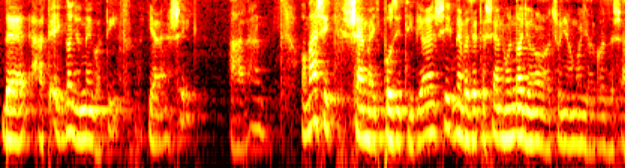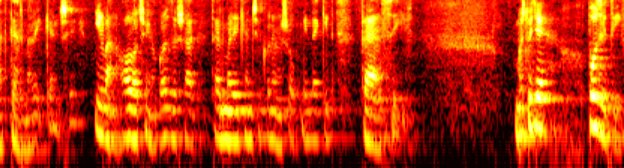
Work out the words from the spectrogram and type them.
de hát egy nagyon negatív jelenség árán. A másik sem egy pozitív jelenség, nevezetesen, hogy nagyon alacsony a magyar gazdaság termelékenysége. Nyilván, ha alacsony a gazdaság termelékenység, akkor nagyon sok mindenkit felszív. Most ugye pozitív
